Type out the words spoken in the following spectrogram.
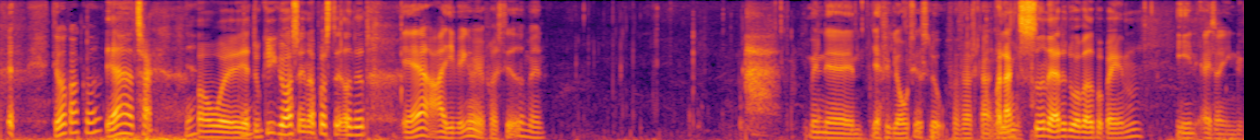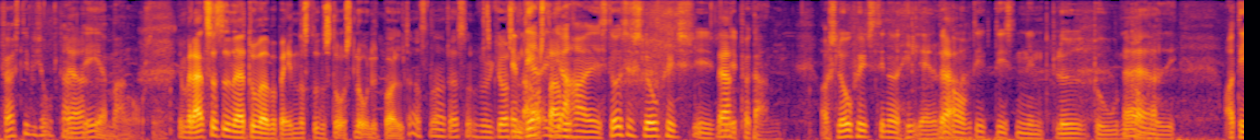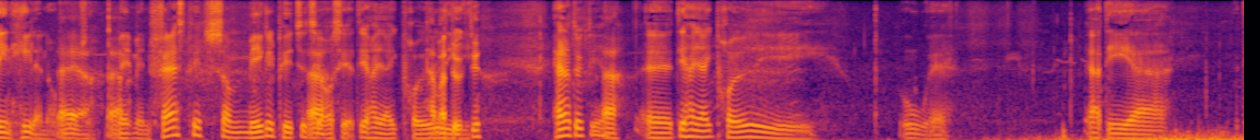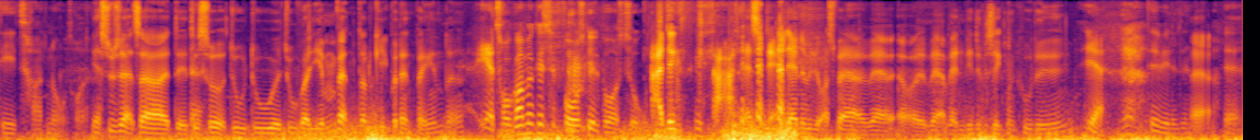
Det var godt gået. Ja, tak. Ja. Og øh, ja, Ja. du gik jo også ind og præsterede lidt. Ja, ej, jeg ved ikke, om jeg præsterede, men... Men øh, jeg fik lov til at slå for første gang. Hvor lang tid siden er det, du har været på banen? En, altså en første divisionskamp, Ja. ja. det er mange år siden. Jamen, hvor lang tid siden er det, du har været på banen og stod stod og slå lidt bold og sådan noget? Der, sådan, vi gjorde sådan Jamen, har- afslappet. jeg har stået til slow pitch et, Ja. ja. et par gange. Og slow pitch, det er noget helt andet. Der Ja. kommer, det, det er sådan en blød bue, den Ja, ja, ja. kommer ned i. Og det er en helt anden Ja, ja, oplevelse. ja. Men, men fast pitch, som Mikkel pitchede Ja. til os her, det har jeg ikke prøvet Han var i... dygtig. Han er dygtig, ja. Ja. ja. Øh, det har jeg ikke prøvet i... Uh, ja, det er... Det er 13 år, tror jeg. Jeg synes altså, at det, det Ja. så, du, du, du var hjemmevandt, da du gik på den bane der. Jeg tror godt, man kan se forskel på os to. Ej, det er klart. Altså, det andet ville jo også være, være, være vanvittigt, hvis ikke man kunne det. Ikke? Ja, det vil det. Ja. ja.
